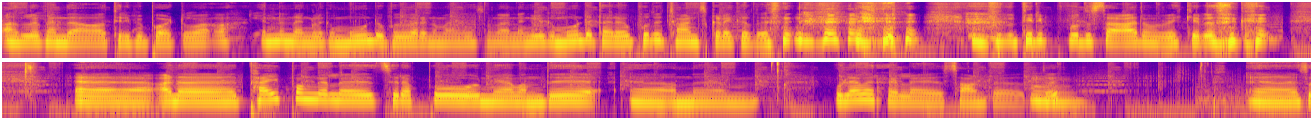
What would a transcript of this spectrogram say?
அதில் வந்து அவள் திருப்பி போட்டுவா "ஆ, என்னென்ன எங்களுக்கு மூன்று புது வருடம் சொன்னாங்க. எங்களுக்கு மூன்று தடவை புது சான்ஸ் கிடைக்குது. புது திருப்பி புதுசாக ஆரம்பிக்கிறதுக்கு ஆனால் தைப்பொங்கலில் சிறப்பு உண்மையாக வந்து அஹ், அந்த உழவர்களை சார்ந்தது ஸோ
